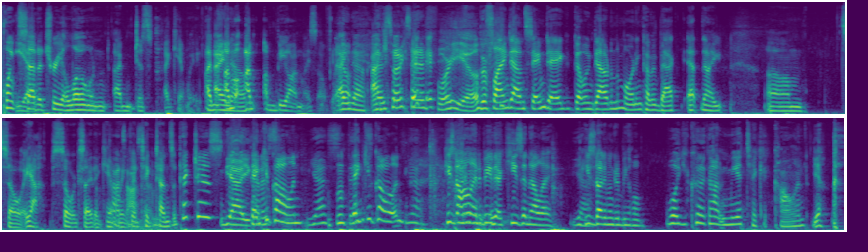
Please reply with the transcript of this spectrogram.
poinsettia tree alone, I'm just, I can't wait. I'm, I I'm, know. I'm, I'm beyond myself. I know. I'm so excited for you. We're flying down same day, going down in the morning, coming back at night. Um, so yeah, so excited! Can't That's wait. Gonna take tons of pictures. Yeah, you thank you, Colin. Yes, thank you, Colin. Yeah. he's not going to be there. He's in L.A. Yeah. he's not even going to be home. Well, you could have gotten me a ticket, Colin. Yeah,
